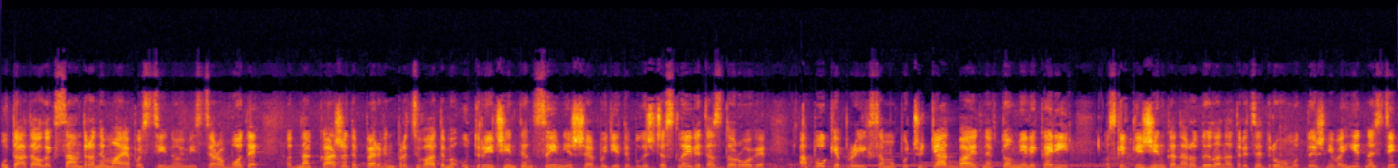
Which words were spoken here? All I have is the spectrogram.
У тата Олександра немає постійного місця роботи, однак каже, тепер він працюватиме утричі інтенсивніше, аби діти були щасливі та здорові. А поки про їх самопочуття дбають невтомні лікарі. Оскільки жінка народила на 32-му тижні вагітності,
